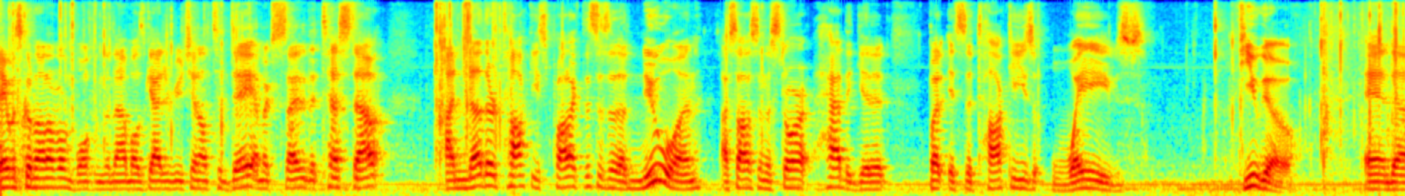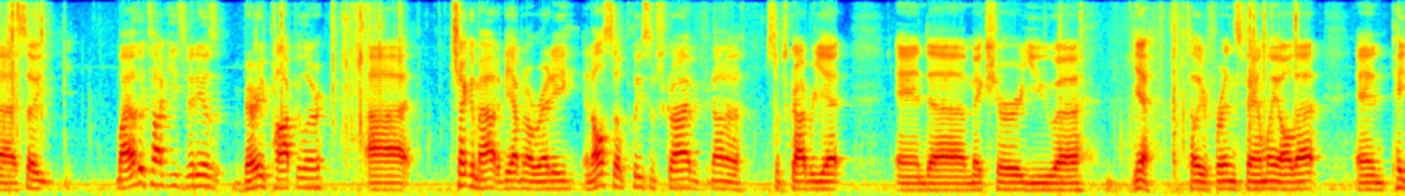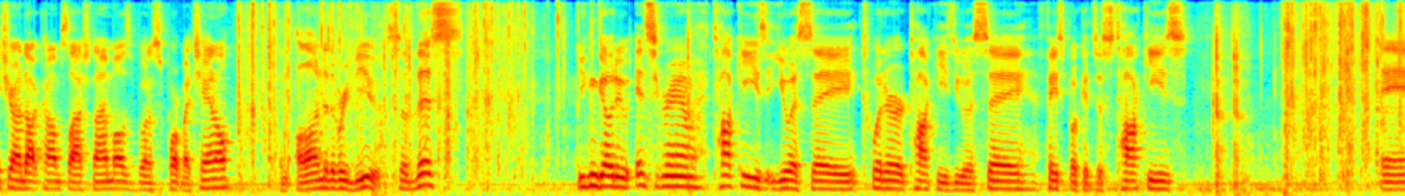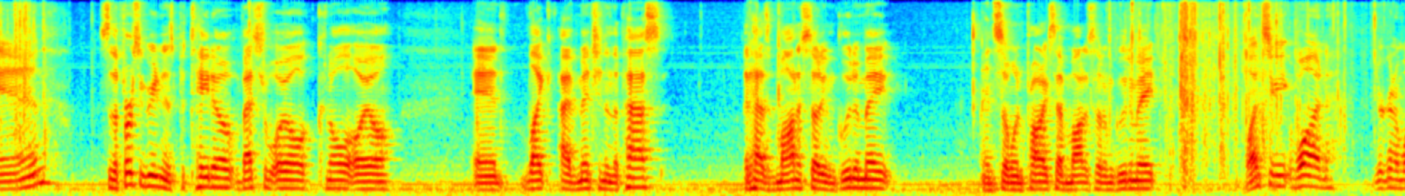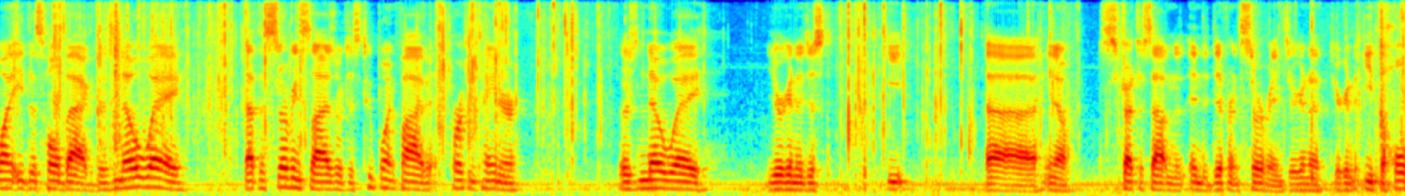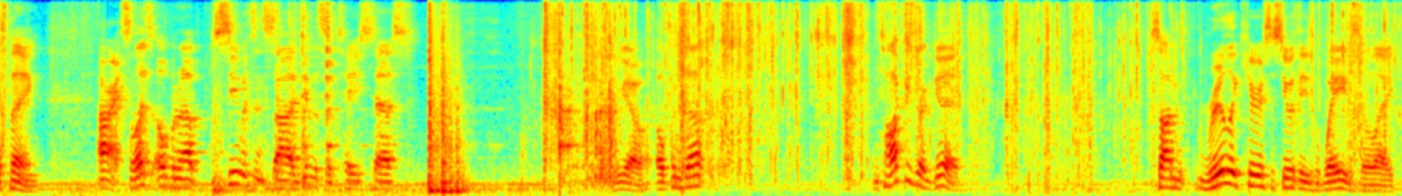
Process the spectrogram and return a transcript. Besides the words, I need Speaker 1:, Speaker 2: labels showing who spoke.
Speaker 1: Hey, what's going on, everyone? Welcome to Nine Miles Gadget Review channel. Today, I'm excited to test out another Takis product. This is a new one. I saw this in the store, had to get it, but it's the Takis Waves Fuego. And uh, so, my other Takis videos, very popular. Uh, check them out if you haven't already. And also, please subscribe if you're not a subscriber yet. And uh, make sure you, uh, yeah, tell your friends, family, all that and patreon.com slash nine miles if you want to support my channel. And on to the review. So this, you can go to Instagram, Takis USA, Twitter, Takis USA, Facebook, it's just Takis. And so the first ingredient is potato, vegetable oil, canola oil, and like I've mentioned in the past, it has monosodium glutamate. And so when products have monosodium glutamate, once you eat one, you're going to want to eat this whole bag. There's no way that the serving size, which is 2.5 per container, there's no way you're going to just eat, uh, you know, stretch this out into, into different servings. You're gonna you're gonna eat the whole thing. All right, so let's open up, see what's inside, give us a taste test. Here we go. Opens up. And Takis are good. So I'm really curious to see what these waves are like.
